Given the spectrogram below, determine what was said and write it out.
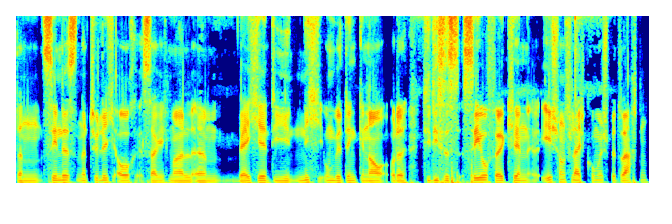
dann sind es natürlich auch, sage ich mal, ähm, welche, die nicht unbedingt genau oder die dieses SEO-Völkchen eh schon vielleicht komisch betrachten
